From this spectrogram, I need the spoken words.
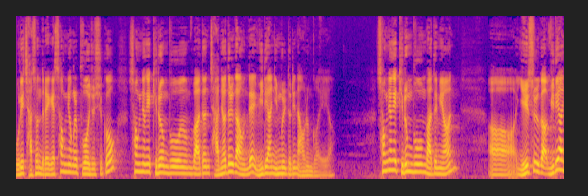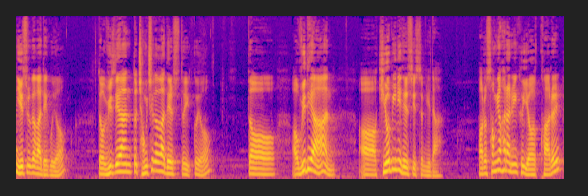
우리 자손들에게 성령을 부어주시고 성령의 기름 부음 받은 자녀들 가운데 위대한 인물들이 나오는 거예요. 성령의 기름 부음 받으면 어, 예술가 위대한 예술가가 되고요. 또 위대한 또 정치가가 될 수도 있고요. 또 어, 위대한 어, 기업인이 될 수 있습니다. 바로 성령 하나님이 그 역할을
